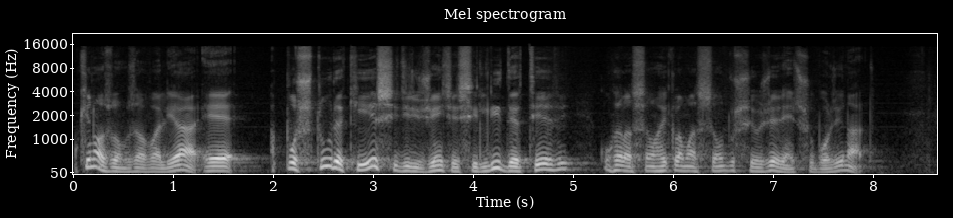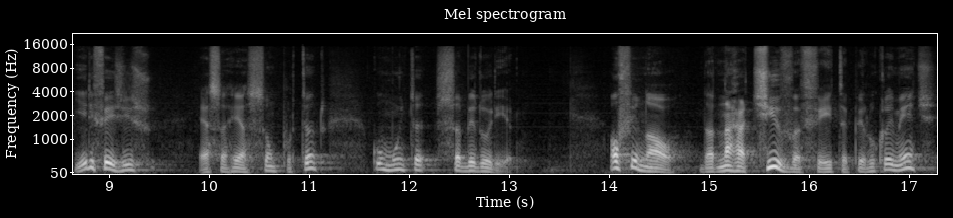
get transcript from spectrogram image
o que nós vamos avaliar é a postura que esse dirigente, esse líder teve com relação à reclamação do seu gerente subordinado. E ele fez isso, essa reação, portanto, com muita sabedoria. Ao final da narrativa feita pelo Clemente,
